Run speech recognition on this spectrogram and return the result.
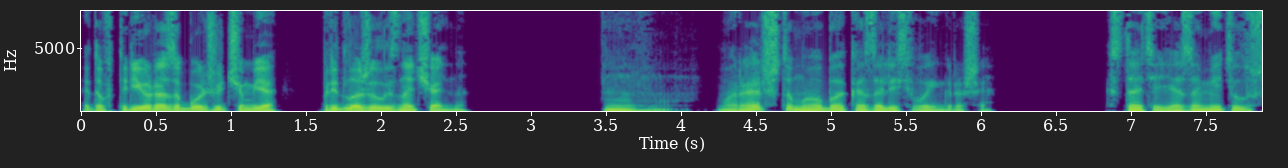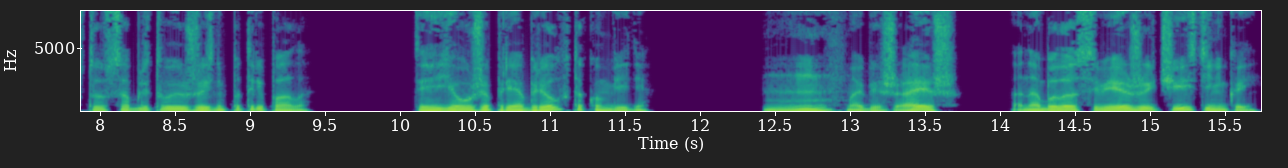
Это в три раза больше, чем я предложил изначально. Угу. Рад, что мы оба оказались в выигрыше. Кстати, я заметил, что сабля твою жизнь потрепала. Ты ее уже приобрел в таком виде? Ммм, обижаешь? Она была свежей, чистенькой,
